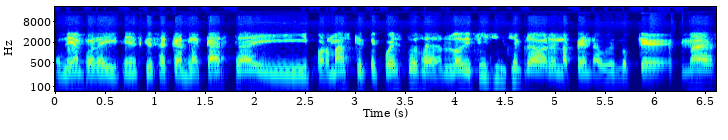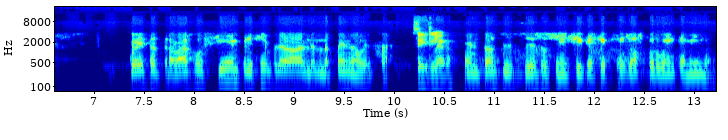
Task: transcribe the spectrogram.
digan por ahí tienes que sacar la casta y por más que te cueste o sea lo difícil siempre va a valer la pena güey lo que más cuesta trabajo siempre siempre va a valer la pena güey sí claro. Entonces eso significa que pues vas por buen camino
